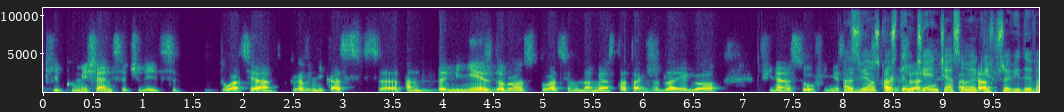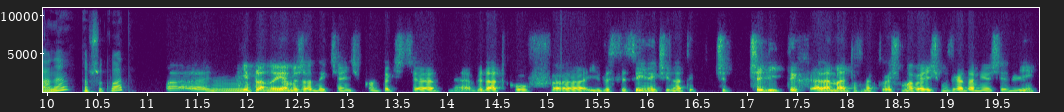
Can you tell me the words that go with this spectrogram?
kilku miesięcy, czyli sytuacja, która wynika z pandemii, nie jest dobrą sytuacją dla miasta, także dla jego finansów. I niestety A w związku tak, z tym że... cięcia są jakieś przewidywane na przykład? E, nie planujemy żadnych cięć w kontekście e, wydatków e, inwestycyjnych, czyli, tych, czy, czyli tych elementów, na które się umawialiśmy z radami osiedli.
